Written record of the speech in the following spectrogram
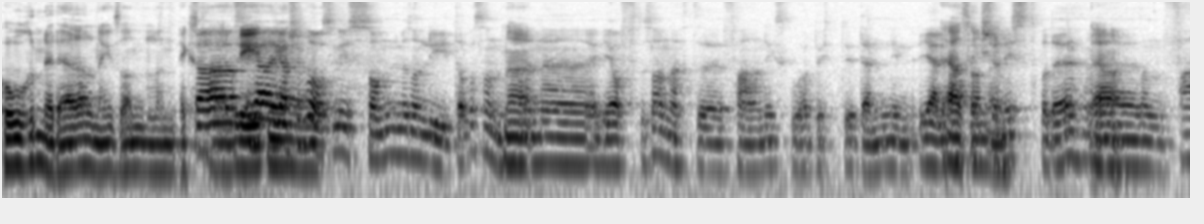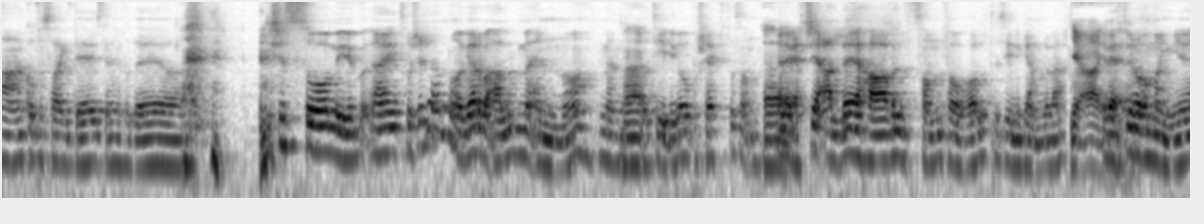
hornet der, eller noe sånt. Eller en ekstra Ja, altså, jeg, jeg har ikke vært så mye sånn med sånne lyder og sånn. Men uh, jeg er ofte sånn at uh, faen, jeg skulle ha byttet ut den inn. Jeg er litt Ja, sånn, perfeksjonist på det. Ja. Uh, sånn, faen, hvorfor sa jeg det istedenfor det? Og... Ikke så mye Nei, jeg tror ikke det er noe av det på albumet ennå, men Nei. på tidligere prosjekt og sånn. Ja. Men jeg vet ikke, alle har vel sånn forhold til sine gamle verk. Ja, Jeg vet jo det er mange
